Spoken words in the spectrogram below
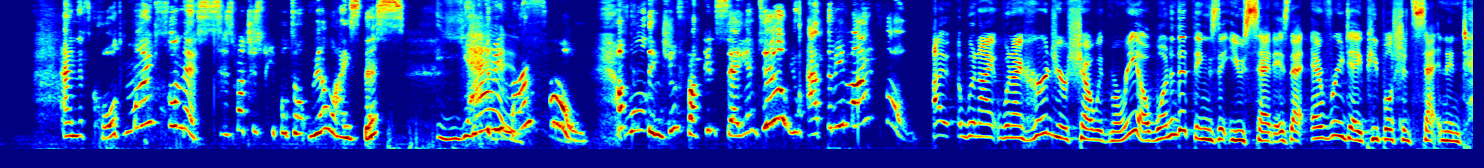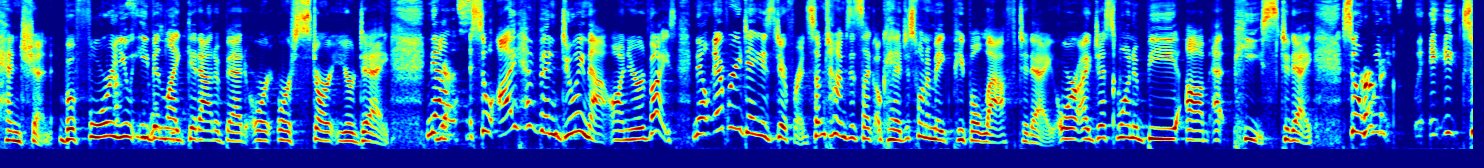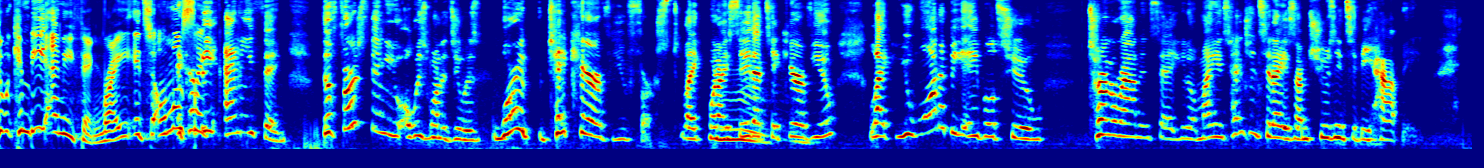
And it's called mindfulness. As much as people don't realize this, yes. you have to be mindful of well, the things you fucking say and do. You have to be mindful. I, when I when I heard your show with Maria, one of the things that you said is that every day people should set an intention before you even like get out of bed or or start your day. Now, yes. so I have been doing that on your advice. Now, every day is different. Sometimes it's like, okay, I just want to make people laugh today, or I just want to be um, at peace today. So Perfect. when it, so it can be anything, right? It's almost it like be anything. The first thing you always want to do is worry, take care of you first. Like when I say that, mm. take care of you. Like you want to be able to turn around and say, you know, my intention today is I'm choosing to be happy.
